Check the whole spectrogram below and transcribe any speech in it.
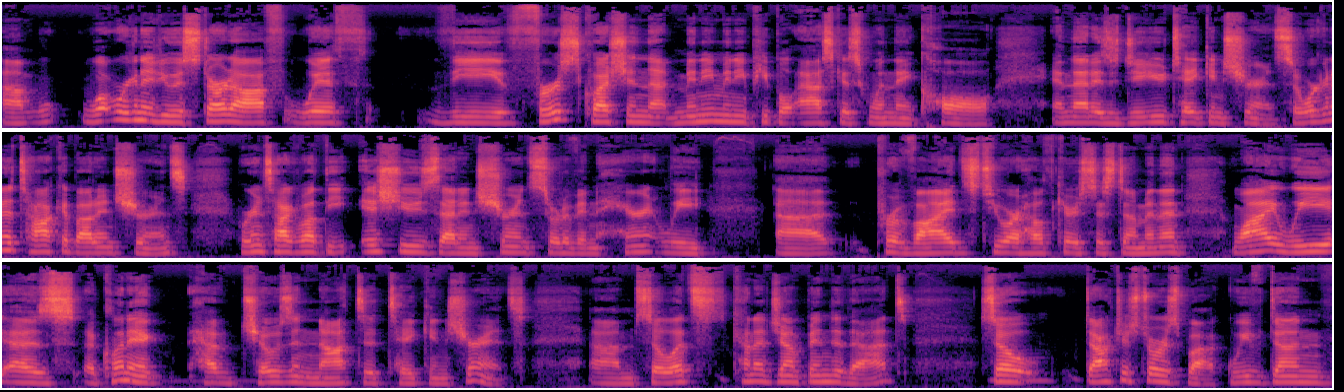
Um, what we're going to do is start off with the first question that many, many people ask us when they call, and that is Do you take insurance? So, we're going to talk about insurance. We're going to talk about the issues that insurance sort of inherently uh, provides to our healthcare system, and then why we as a clinic have chosen not to take insurance. Um, so, let's kind of jump into that. So, Dr. Stoerzbach, we've done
